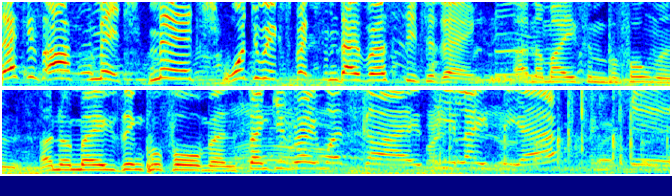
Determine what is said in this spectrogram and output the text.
let's just ask Mitch. Mitch, what do we expect from diversity today? an amazing performance. An amazing performance. Thank you very much, guys. See you later. Yeah. Cheers.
